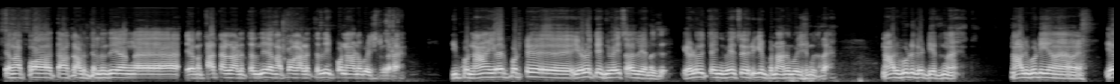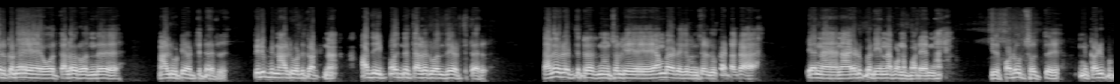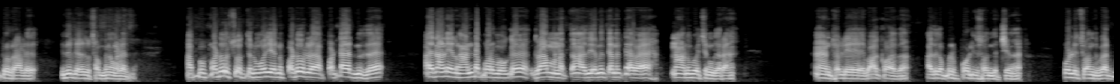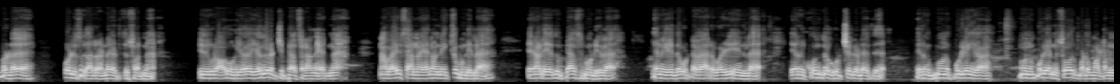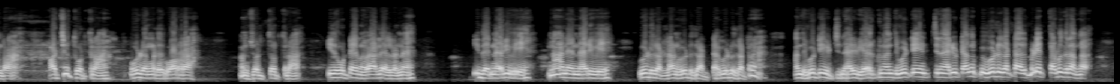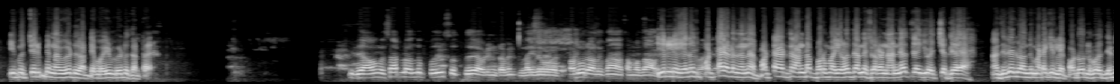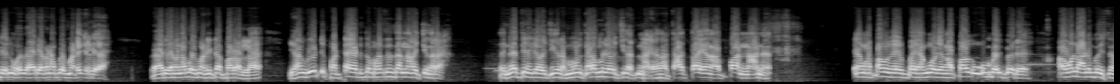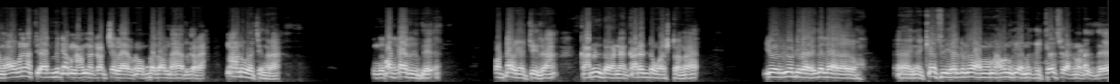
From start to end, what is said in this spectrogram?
எங்கள் அப்பா தா காலத்துலேருந்து எங்கள் எங்கள் தாத்தா காலத்துலேருந்து எங்கள் அப்பா காலத்துலேருந்து இப்போ நான் அனுபவிச்சுட்டுங்கிறேன் இப்போ நான் ஏற்பட்டு எழுபத்தஞ்சி வயசு ஆகுது எனக்கு. எழுபத்தஞ்சி வயசு வரைக்கும் இப்போ நான் அனுபவிச்சுருக்கிறேன். நாலு வீடு கட்டியிருந்தேன். நாலு வீடு ஏற்கனவே ஒரு தலைவர் வந்து நாலு வீட்டையும் எடுத்துட்டாரு. திருப்பி நாலு வீடு கட்டினேன். அது இப்போ இந்த தலைவர் வந்து எடுத்துட்டாரு. தலைவர் எடுத்துட்டாருன்னு சொல்லி ஏம்பா எடுக்கிறேன்னு சொல்லி கேட்டாக்கா என்ன நான் எடுப்பேன் நீ என்ன பண்ண போறேன் என்ன? இது படூர் சொத்து. இன்னும் ஒரு ஆள். இதுக்கு சம்மந்தம் கிடையாது. அப்போ படூர் சொத்துன்னு போது எனக்கு படூரில் பட்டா இருந்தது. அதனால எனக்கு அண்டை போகிறபோக்கு கிராம நத்தம் அது எனக்கு தானே தேவை. நான் அனுபவிச்சுன்னுக்கிறேன். சொல்லி வாக்குவாதம். அதுக்கப்புறம் போலீஸ் வந்துடுச்சுங்க போலீஸ் வந்த பிற்பாடு போலீஸ்காரன் எடுத்து சொன்னேன். இது கூட அவங்க எகிரட்சி பேசுகிறாங்க என்ன. நான் வயசான என்னால் நிற்க முடியல. என்னால் எதுவும் பேச முடியல. எனக்கு இதை விட்ட வேறு வழியும் இல்லை. எனக்கு குந்த குடிச்சு கிடையாது எனக்கு மூணு பிள்ளைங்க மூணு பிள்ளை எனக்கு சோறு பட மாட்டேன்றான். அடிச்சு துரத்துறான். வீடு எங்களை ஓடுறா. அப்படின்னு சொல்லி துரத்துறான். இதை விட்டு எனக்கு வேலை இல்லைன்னு இதை நறுவி நானே நறுவி வீடு கட்டலான்னு வீடு கட்டேன் வீடு கட்டுறேன். அந்த வீட்டை இடிச்சு நறுவி. ஏற்கனவே இந்த வீட்டை இடிச்சு நறுவிட்டாங்க இப்போ வீடு கட்டாதபடியே தடுக்கிறாங்க. இப்போ திருப்பி நான் வீடு கட்டேன் வீடு கட்டுறேன். இது அவங்க சார்ல வந்து பொது சொத்து அப்படின்ற மாதிரி இது படூர் ஆளுக்கு தான் சம்மதம் இல்லை எனக்கு பட்டா இடம் தானே. பட்டா இடத்துல அண்டா போகிறமா இருந்து தானே சொல்கிறேன் நான் நேற்று இங்கே வச்சிருக்கேன் நான் திடீர்னு வந்து மடைக்கலையே. படூரில் போய் திடீர்னு போய் வேறு எங்கன்னா போய் மடைக்கலையே. வேறு எங்கன்னா போய் மடைக்கிட்டா பரவாயில்ல. என் வீட்டு பட்டா எடுத்த பக்கத்தில் தான் நான் வச்சுக்கிறேன். நேற்று நிற்க வச்சுக்கிறேன் மூணு தலைமுறையை வச்சுக்கிறேன் எங்கள் தாத்தா எங்கள் அப்பா நான். எங்கள் அப்பாவுக்கு இப்போ எங்க எங்கள் அப்பாவுக்கு ஒன்பது பேர். அவங்களும் அனுபவிச்சாங்க. அவங்களாம் இறந்துட்டாங்க. நான் தான் கட்சியில் இருக்கிறேன் ஒன்பதாள் நான் இருக்கிறேன் நானும் வச்சுக்கிறேன் இந்த பட்டா இருக்குது. பட்டா வச்சுக்கிறேன். கரண்ட் வேணேன் கரண்ட்டு வச்சிட்டாங்க இவருடைய இதில் கேஸ் ஏற்கனவே அவன் அவனுக்கு எனக்கு கேஸ் வேறு நடக்குது.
